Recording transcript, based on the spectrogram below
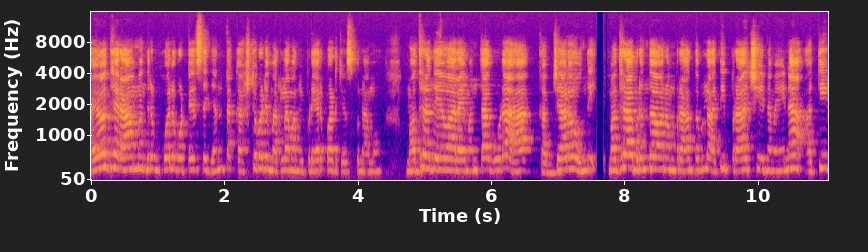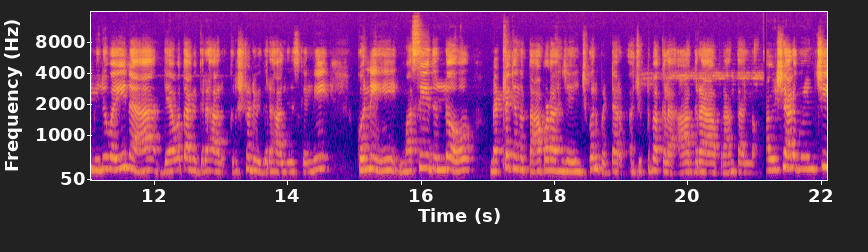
అయోధ్య రామ మందిరం కూలగొట్టేసి ఎంత కష్టపడి మరలా మనం ఇప్పుడు ఏర్పాటు చేసుకున్నాము మధుర దేవాలయం అంతా కూడా కబ్జాలో ఉంది. మధుర బృందావనం ప్రాంతంలో అతి ప్రాచీనమైన అతి విలువైన దేవతా విగ్రహాలు కృష్ణుడి విగ్రహాలు తీసుకెళ్ళి కొన్ని మసీదుల్లో మెట్ల కింద తాపడం చేయించుకొని పెట్టారు ఆ చుట్టుపక్కల ఆగ్రా ప్రాంతాల్లో. ఆ విషయాల గురించి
